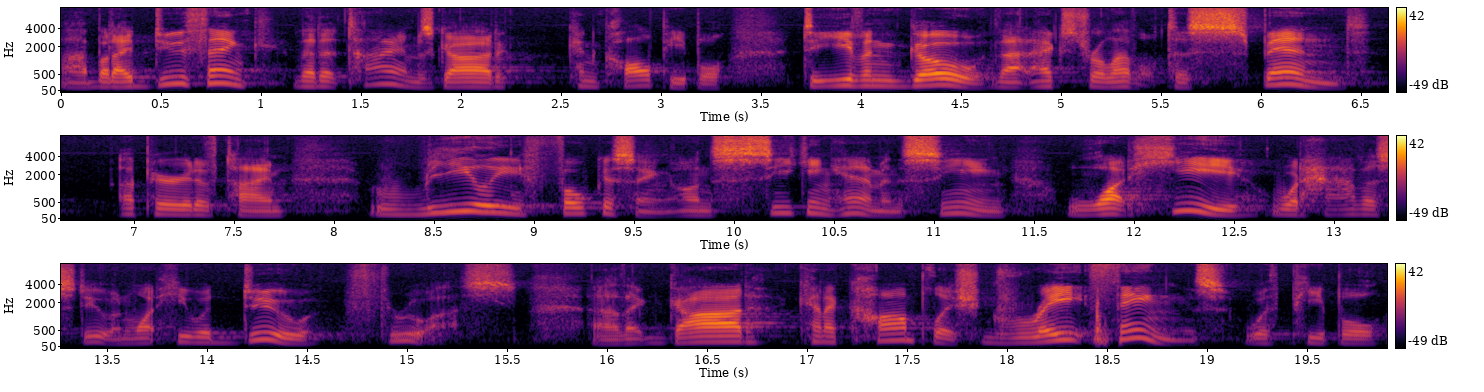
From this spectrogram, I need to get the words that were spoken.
Uh, but I do think that at times God can call people to even go that extra level, to spend a period of time really focusing on seeking Him and seeing what He would have us do and what He would do through us. Uh, that God can accomplish great things with people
